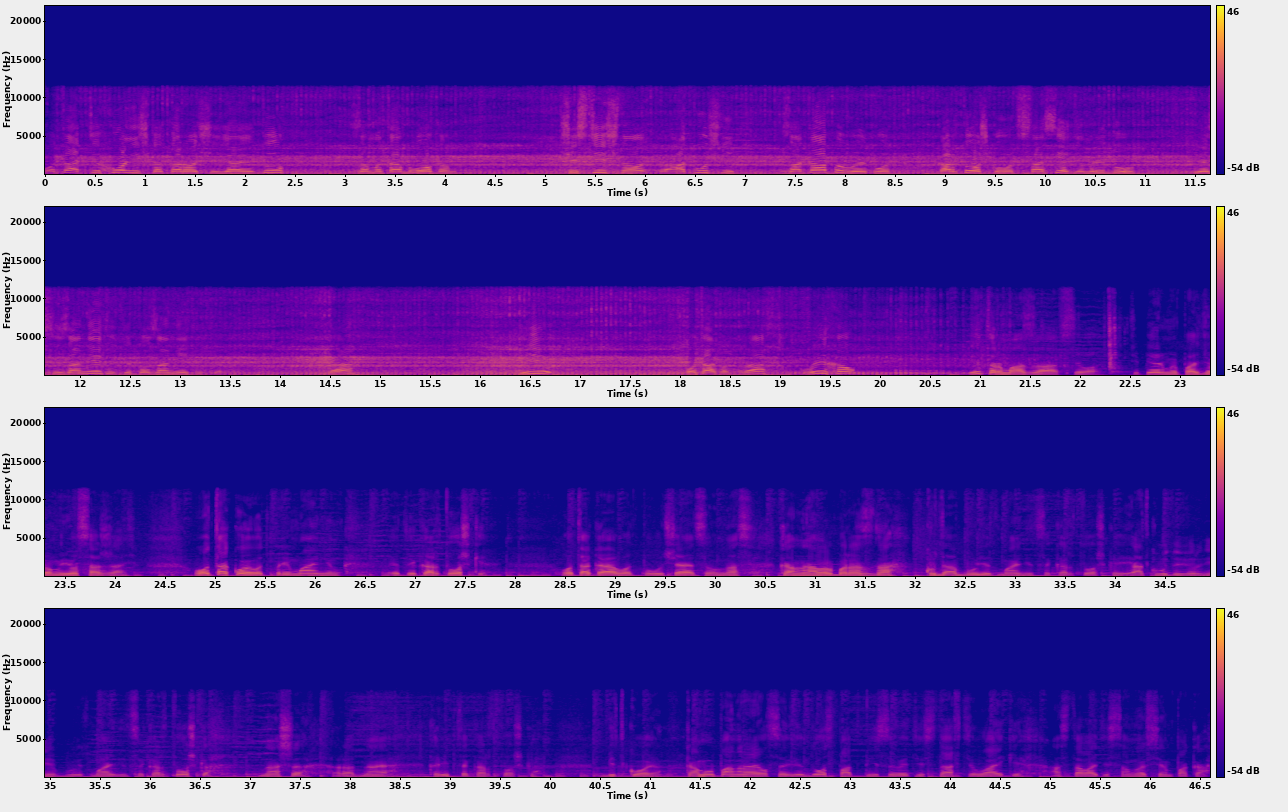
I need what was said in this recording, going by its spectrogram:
Вот так тихонечко, короче, я иду за мотоблоком. Частично окучник закапывает вот картошку вот в соседнем ряду. Если заметите, то заметите. Да? И вот так вот, раз, выехал и тормоза, все. Теперь мы пойдем ее сажать. Вот такой вот примайнинг этой картошки. Вот такая вот получается у нас канава, борозда, куда будет майниться картошка. И откуда, вернее, будет майниться картошка, наша родная криптокартошка, биткоин. Кому понравился видос, подписывайтесь, ставьте лайки, оставайтесь со мной. Всем пока!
